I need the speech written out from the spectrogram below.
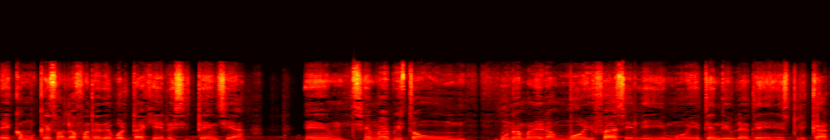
eh, como que son la fuente de voltaje y resistencia, eh, se me ha visto una manera muy fácil y muy entendible de explicar.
